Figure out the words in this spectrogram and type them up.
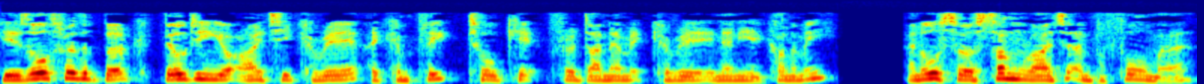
He is author of the book Building Your IT Career, a complete toolkit for a dynamic career in any economy, and also a songwriter and performer,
